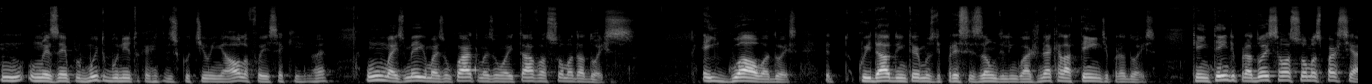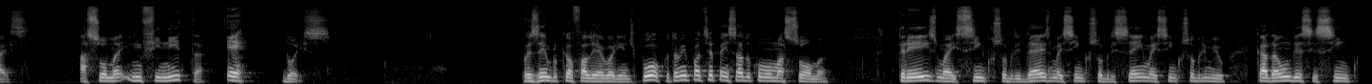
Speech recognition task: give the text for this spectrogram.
Um, um, exemplo muito bonito que a gente discutiu em aula foi esse aqui, não é? 1 mais meio mais um quarto mais um oitavo, a soma dá 2. É igual a 2. Cuidado em termos de precisão de linguagem, não é que ela tende para 2. Quem tende para 2 são as somas parciais. A soma infinita é 2. O exemplo que eu falei agora de pouco também pode ser pensado como uma soma. 3 mais 5 sobre 10, mais 5 sobre 100, mais 5 sobre 1000. Cada um desses 5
